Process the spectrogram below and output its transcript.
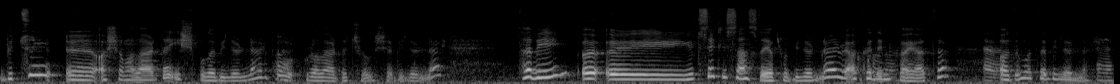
bütün e, aşamalarda iş bulabilirler. Bu, Evet. Buralarda çalışabilirler. Tabii ö- e, yüksek lisans da yapabilirler ve akademik hayata Evet. adım atabilirler. Evet.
